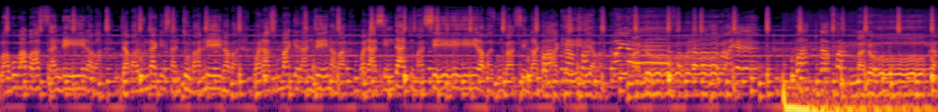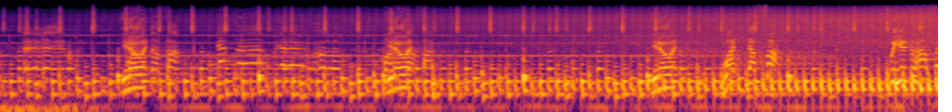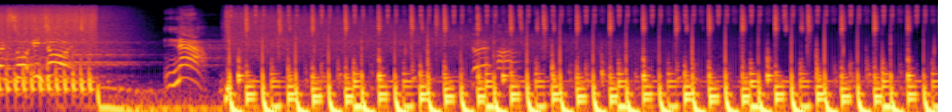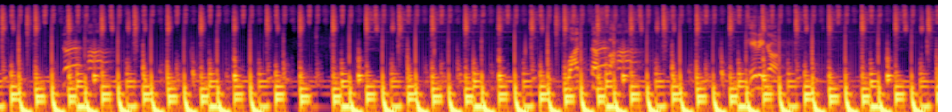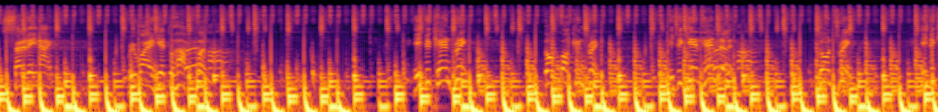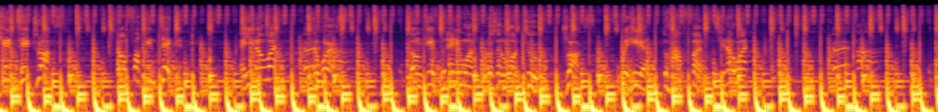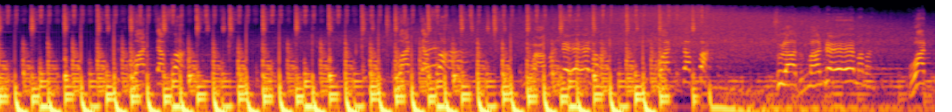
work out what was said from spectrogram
Wabu baba sande raba, dabarunda ke santuma ne raba, wada sumba ke ranje naba, wada sinda to my raba, zumba sinda kama ke yaba. Manora, what the fuck? Manora, you know what? You know what? You know what? What the fuck? We're here to have fun, so enjoy! now.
